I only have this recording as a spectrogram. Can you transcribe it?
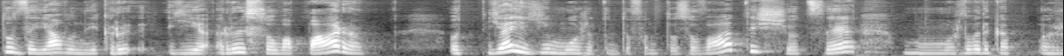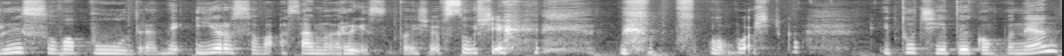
Тут заявлено, як є рисова пара. От я її можу тут дофантазувати, що це можливо така рисова пудра, не ірисова, а саме рис, той, що в суші. О, божечка. І тут є той компонент,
